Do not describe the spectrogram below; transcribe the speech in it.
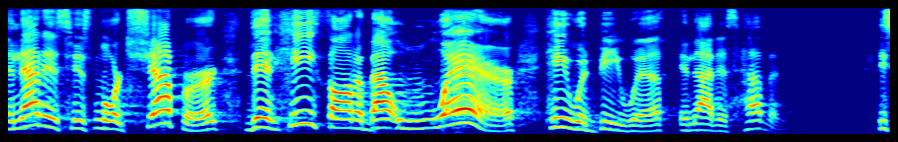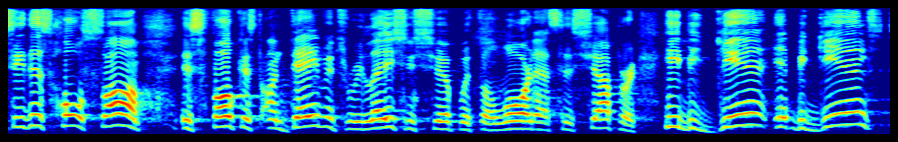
and that is his Lord Shepherd, then he thought about where he would be with, and that is heaven. You see, this whole psalm is focused on David's relationship with the Lord as his shepherd. He begin, it begins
